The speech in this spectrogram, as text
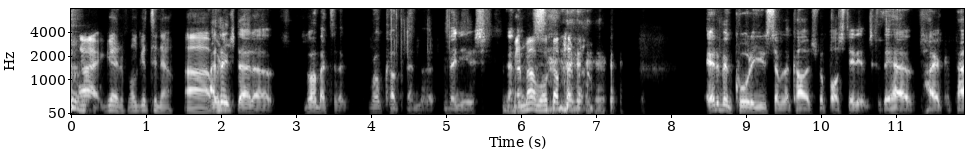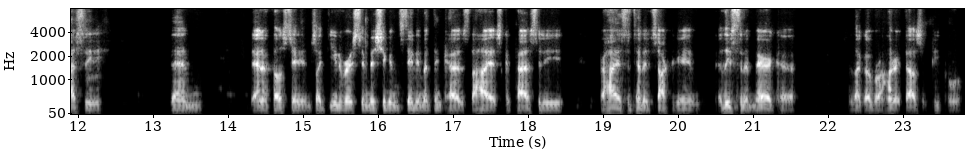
All right, good. Well, good to know. Uh, I think just- that uh going back to the World Cup Venmo venues. Venmo, World Cup It'd have been cool to use some of the college football stadiums because they have higher capacity than the NFL stadiums. Like the University of Michigan Stadium, I think has the highest capacity or highest attended soccer game, at least in America, with like over hundred thousand people.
